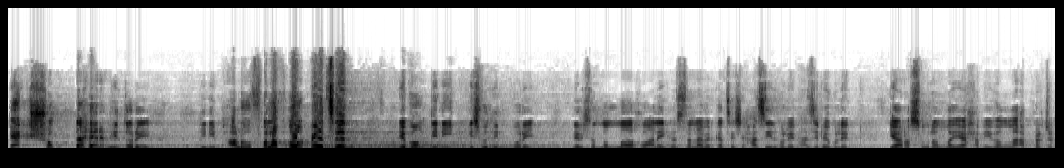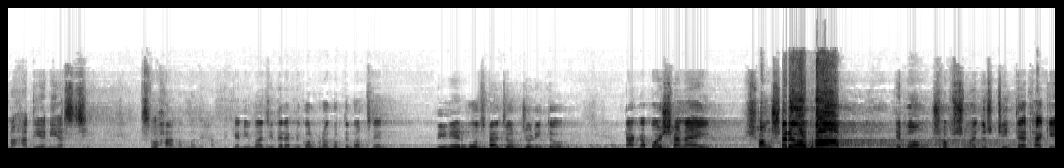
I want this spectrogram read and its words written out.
এক সপ্তাহের ভিতরে তিনি ভালো ফলাফল পেয়েছেন এবং তিনি কিছুদিন পরে নবী সাল্লাহ আলহিহাস্লামের কাছে এসে হাজির হলেন, হাজির হয়ে বলেন ইয়া রসুল আল্লাহ ইয়া হাবিব আল্লাহ আপনার জন্য হাদিয়া নিয়ে আসছি। সোহান আল্লাহ হামদি কেন ইমাজিদের আপনি কল্পনা করতে পারছেন? ঋণের বোঝায় জর্জরিত, টাকা পয়সা নাই, সংসারে অভাব, এবং সবসময় দুশ্চিন্তায় থাকে।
